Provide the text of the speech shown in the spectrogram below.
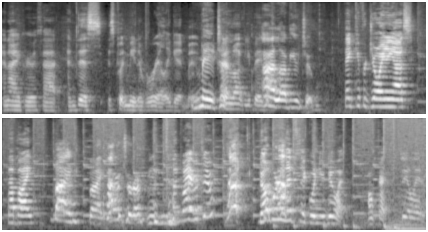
And I agree with that. And this is putting me in a really good mood. Me too. I love you, baby. I love you too. Thank you for joining us. Bye-bye. Bye. Bye. Powdered sugar. Bye, too. Don't wear lipstick when you do it. Okay, see you later.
